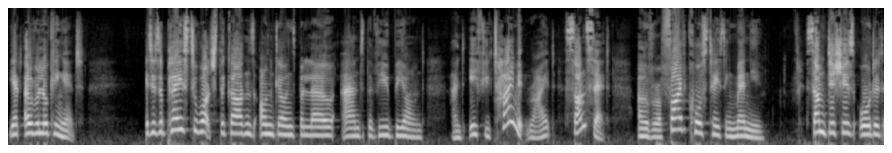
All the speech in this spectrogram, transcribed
yet overlooking it. It is a place to watch the garden's ongoings below and the view beyond, and if you time it right, sunset over a five course tasting menu. Some dishes ordered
